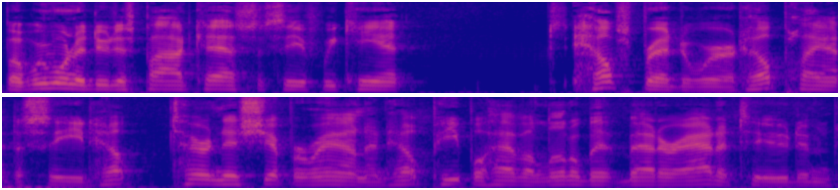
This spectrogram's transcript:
but we want to do this podcast to see if we can't help spread the word, help plant the seed, help turn this ship around, and help people have a little bit better attitude. And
